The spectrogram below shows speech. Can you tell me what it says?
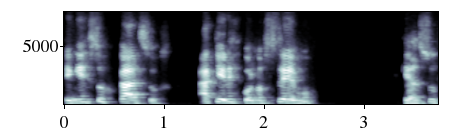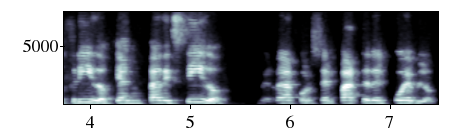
en esos casos? A quienes conocemos, que han sufrido, que han padecido, ¿verdad? Por ser parte del pueblo.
